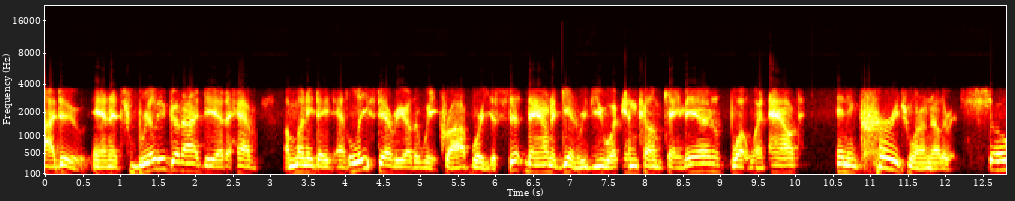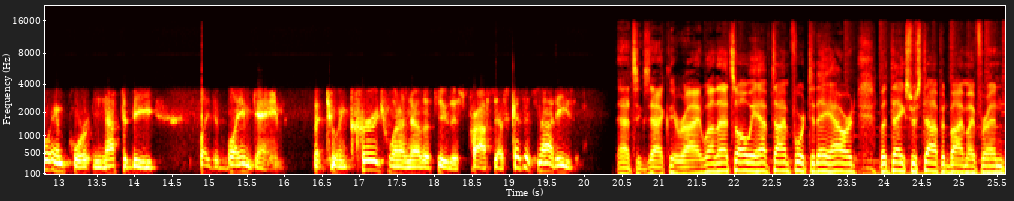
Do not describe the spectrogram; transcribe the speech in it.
I do. And it's really a good idea to have a money date at least every other week, Rob, where you sit down again, review what income came in, what went out, and encourage one another. It's so important not to be play the blame game, but to encourage one another through this process because it's not easy. That's exactly right. Well, that's all we have time for today, Howard. But thanks for stopping by, my friend.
